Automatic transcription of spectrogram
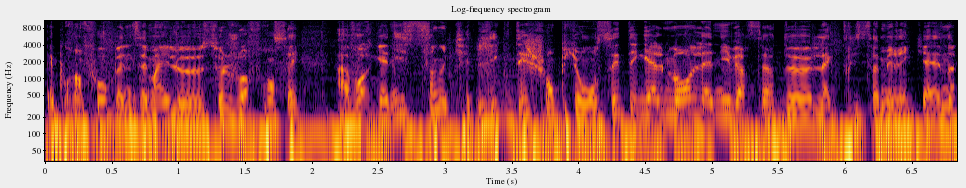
Et pour info, Benzema est le seul joueur français à avoir gagné 5 Ligues des Champions. C'est également l'anniversaire de l'actrice américaine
